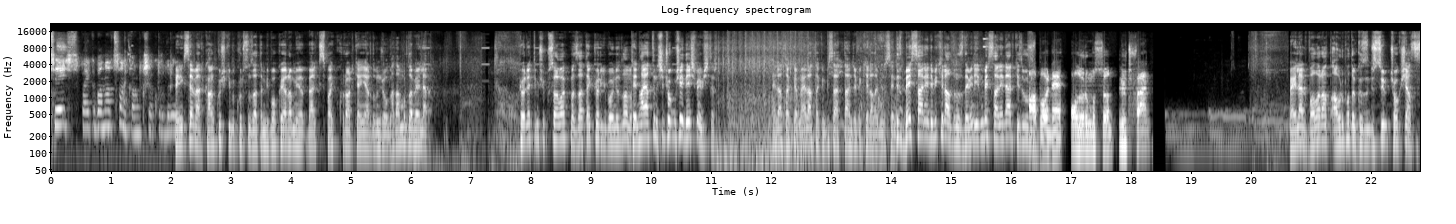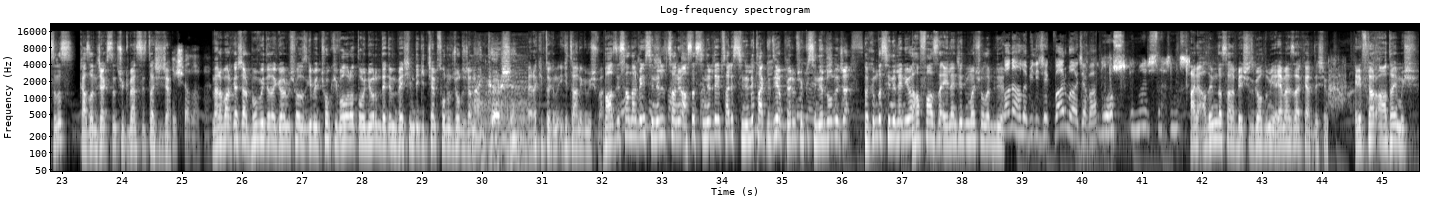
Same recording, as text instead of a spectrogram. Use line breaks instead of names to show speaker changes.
Sage Spike'ı bana atsan kankuşa kurduruyor.
Phoenix'e ver. Kankuş gibi kursun zaten bir boku yaramıyor. Belki Spike kurarken yardımcı olur. Adam burada beyler. Kör ettim şu kusura bakma. Zaten kör gibi oynadın ama senin hayatın için çok bir şey değişmemiştir. Helal takım, helal takım. Bir saatte anca bir kill alabilirsiniz. Siz 5 saniyede bir kill aldınız demin. 25 saniyede herkesi vurun.
Abone olur musun lütfen?
Beyler Valorant Avrupa 9.suyum. Çok şanslısınız. Kazanacaksınız çünkü ben sizi taşıyacağım.
İnşallah be.
Merhaba arkadaşlar bu videoda görmüş olduğunuz gibi çok iyi Valorant oynuyorum dedim ve şimdi gideceğim sonuncu olacağım. Ve rakip takımda iki tane gümüş var. Bazı insanlar beni sinirli sanıyor. Aslında sinirli değilim sadece sinirli taklidi yapıyorum. Çünkü sinirli olunca takım da sinirleniyor. Daha fazla eğlenceli bir maç olabiliyor.
Bana alabilecek var mı acaba?
Bros skin var isterseniz.
Hani alayım da sana 500 goldumu ye. Yemezler kardeşim. Herifler A'daymış.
